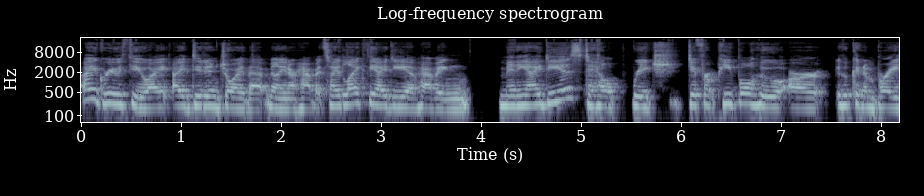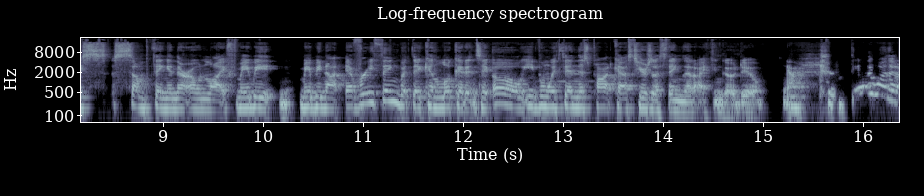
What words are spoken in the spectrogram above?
I agree with you. I, I did enjoy that Millionaire Habits. I like the idea of having many ideas to help reach different people who are who can embrace something in their own life. Maybe maybe not everything but they can look at it and say oh even within this podcast here's a thing that i can go do yeah true the other one that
